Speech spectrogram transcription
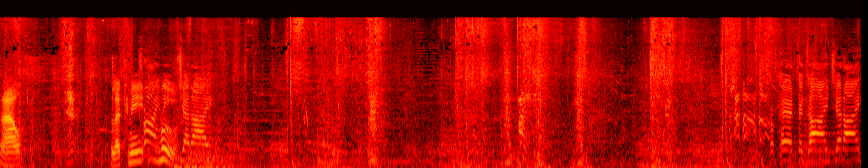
Ow. Let me Try move. me, Jedi! Prepare to die, Jedi!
